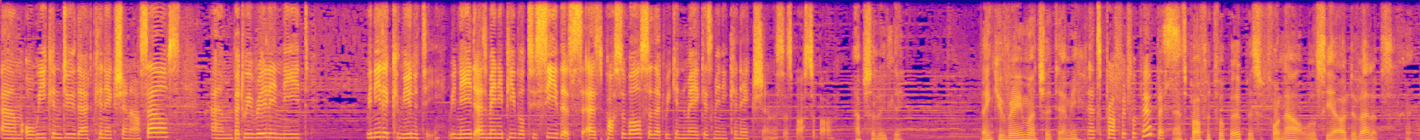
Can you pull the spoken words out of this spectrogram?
um, or we can do that connection ourselves. Um, but we really need we need a community. We need as many people to see this as possible, so that we can make as many connections as possible. Absolutely. Thank you very much, Tammy. That's profit for purpose. That's profit for purpose. For now, we'll see how it develops.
